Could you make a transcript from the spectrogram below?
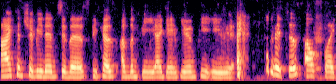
I contributed to this because of the B I gave you in PE, and it just helps like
